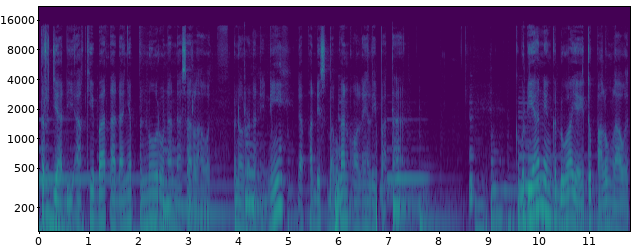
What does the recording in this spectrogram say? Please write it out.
terjadi akibat adanya penurunan dasar laut. Penurunan ini dapat disebabkan oleh lipatan. Kemudian yang kedua yaitu palung laut.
